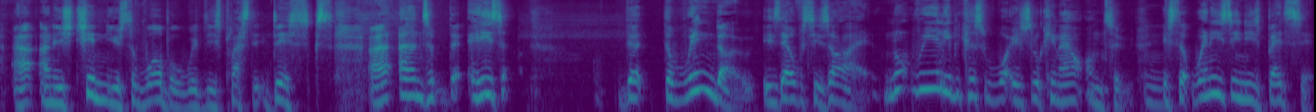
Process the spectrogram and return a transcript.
uh, and his chin used to wobble with these plastic discs, uh, and he's the the window is Elvis's eye, not really because of what he's looking out onto. It's that when he's in his bedsit.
